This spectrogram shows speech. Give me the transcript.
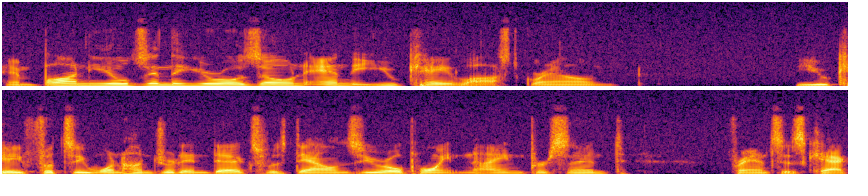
and bond yields in the eurozone and the UK lost ground. The UK FTSE 100 index was down 0.9%. France's CAC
